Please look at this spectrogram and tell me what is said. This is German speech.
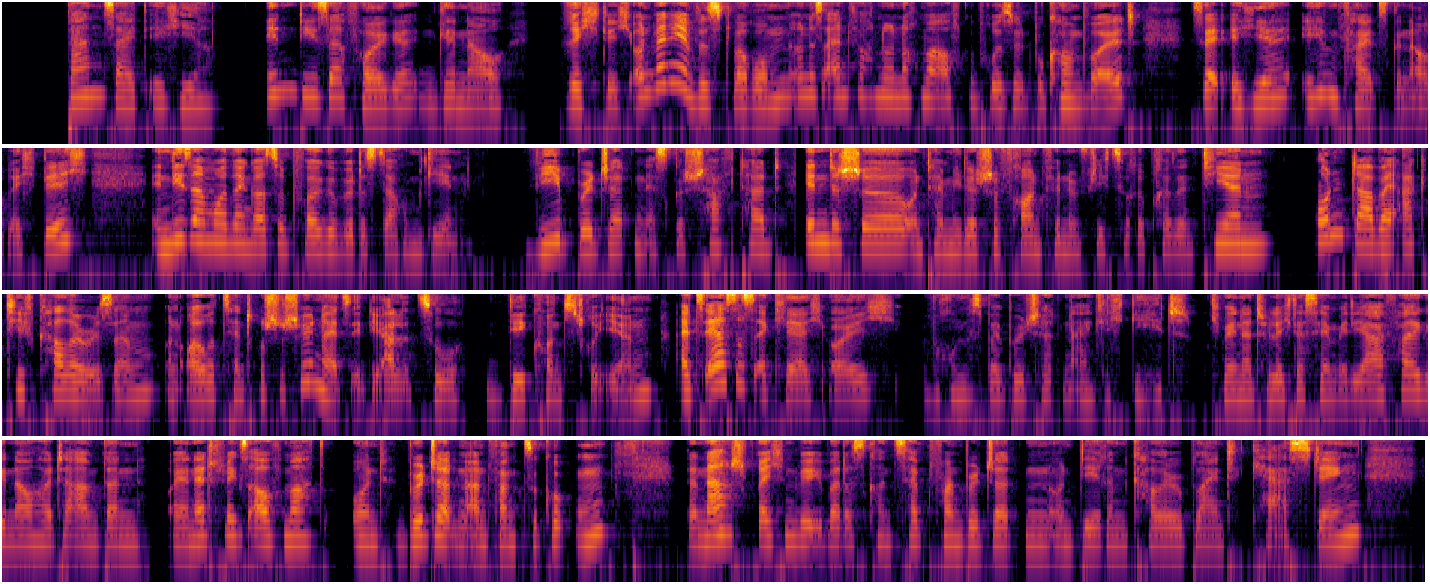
dann seid ihr hier in dieser Folge genau richtig. Und wenn ihr wisst warum und es einfach nur nochmal aufgebröselt bekommen wollt, seid ihr hier ebenfalls genau richtig. In dieser More Than Gossip Folge wird es darum gehen, wie Bridgerton es geschafft hat, indische und tamilische Frauen vernünftig zu repräsentieren und dabei aktiv Colorism und eurozentrische Schönheitsideale zu dekonstruieren. Als erstes erkläre ich euch, worum es bei Bridgerton eigentlich geht. Ich will natürlich, dass ihr im Idealfall genau heute Abend dann euer Netflix aufmacht und Bridgerton anfangt zu gucken. Danach sprechen wir über das Konzept von Bridgerton und deren Colorblind Casting.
